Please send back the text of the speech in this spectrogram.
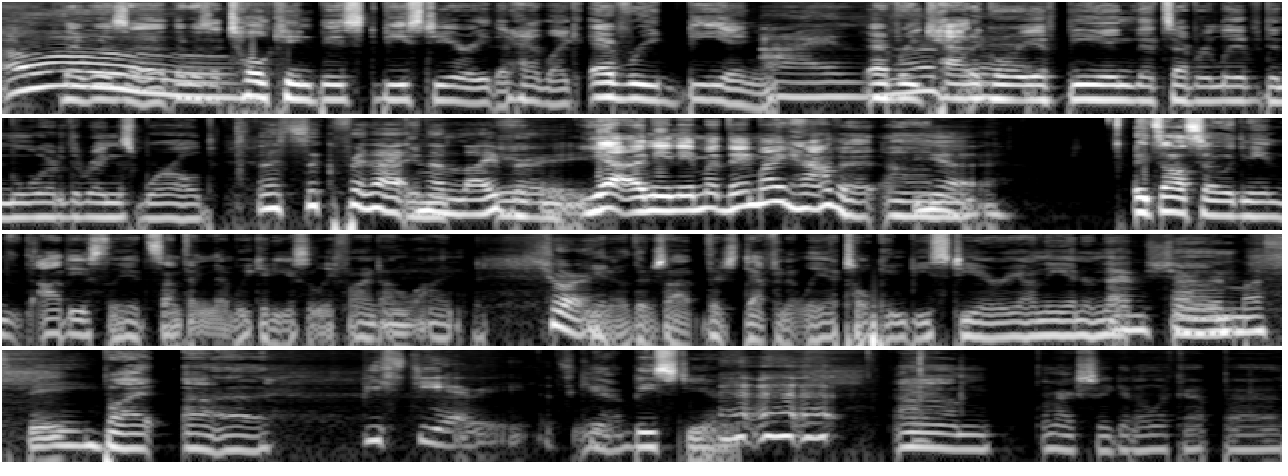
oh, There was a there was a Tolkien beast, bestiary that had like every being, I every category it. of being that's ever lived in the Lord of the Rings world. Let's look for that in, the library. And- yeah, I mean they might, they might have it. Um, yeah. It's also I mean obviously it's something that we could easily find online. Sure. You know, there's a, there's definitely a Tolkien bestiary on the internet. I'm sure there Um, must be. But uh, Bestiary. That's cute. yeah, bestiary. um, I'm actually gonna look up. Uh,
